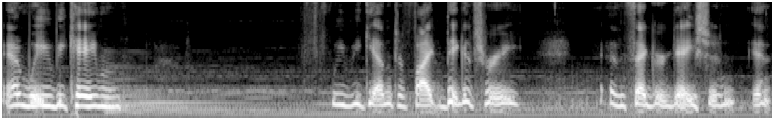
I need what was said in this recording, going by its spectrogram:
And we became we began to fight bigotry and segregation in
